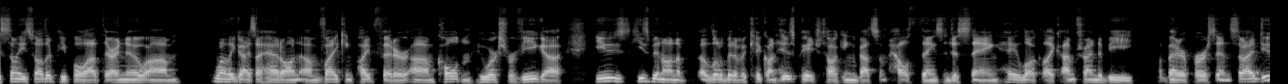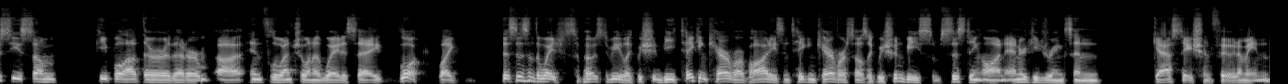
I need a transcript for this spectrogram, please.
some of these other people out there. I know um, one of the guys I had on um, Viking pipe fitter, um, Colton, who works for Viega. He's he's been on a, a, little bit of a kick on his page, talking about some health things and just saying, "Hey, look, like I'm trying to be a better person." So I do see some people out there that are uh, influential in a way to say, "Look, like." This isn't the way it's supposed to be. Like we should be taking care of our bodies and taking care of ourselves. Like we shouldn't be subsisting on energy drinks and gas station food. I mean,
